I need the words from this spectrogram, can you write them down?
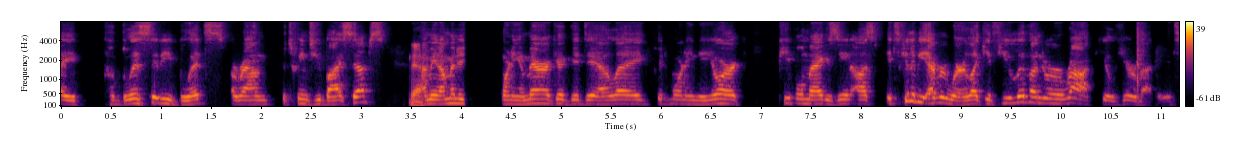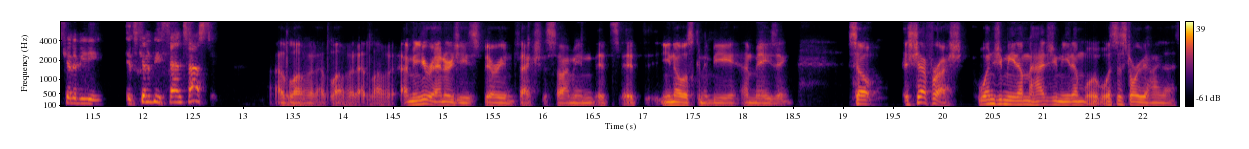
a publicity blitz around between two biceps. Yeah. I mean, I'm going to Morning America, Good Day LA, Good Morning New York, People Magazine, Us. It's going to be everywhere. Like if you live under a rock, you'll hear about it. It's going to be it's going to be fantastic. I love it. I love it. I love it. I mean, your energy is very infectious. So I mean, it's it. You know, it's going to be amazing. So, Chef Rush, when did you meet him? How did you meet him? What's the story behind that?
